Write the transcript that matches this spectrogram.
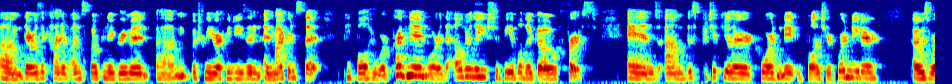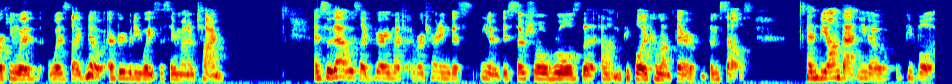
um, there was a kind of unspoken agreement um, between refugees and, and migrants that people who were pregnant or the elderly should be able to go first. And um, this particular coordinate, volunteer coordinator I was working with was like, no, everybody waits the same amount of time. And so that was like very much overturning this, you know, these social rules that um, people had come up there themselves and beyond that, you know, people,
